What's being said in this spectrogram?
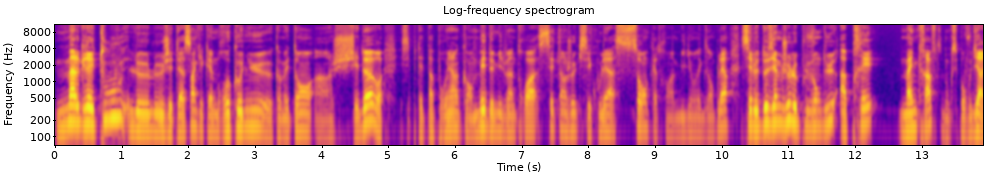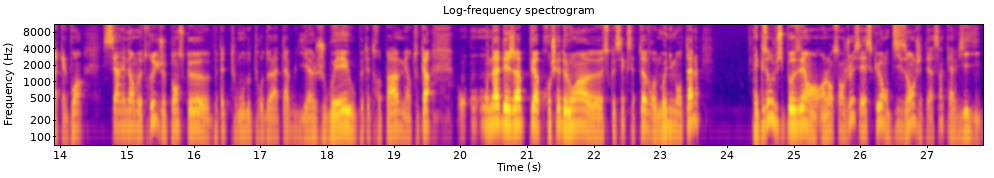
Malgré tout, le, GTA 5 est quand même reconnu euh, comme étant un chef-d'œuvre. Et c'est peut-être pas pour rien qu'en mai 2023, c'est un jeu qui s'est écoulé à 180 millions d'exemplaires. C'est le deuxième jeu le plus vendu après Minecraft. Donc c'est pour vous dire à quel point c'est un énorme truc. Je pense que euh, peut-être tout le monde autour de la table y a joué ou peut-être pas. Mais en tout cas, on, on a déjà pu approcher de loin euh, ce que c'est que cette œuvre monumentale. La question que je me suis posée en, en lançant le jeu, c'est est-ce qu'en 10 ans, GTA 5 a vieilli?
